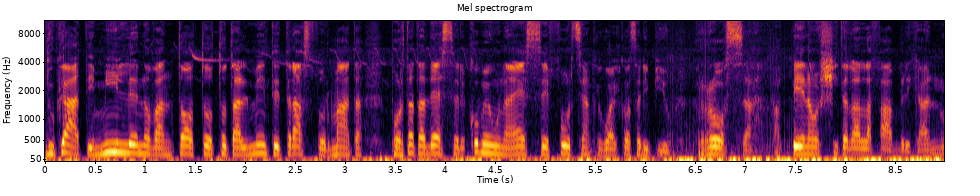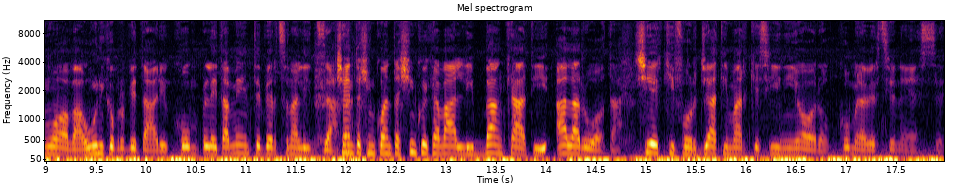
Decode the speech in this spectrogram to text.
Ducati 1098 totalmente trasformata, portata ad essere come una S e forse anche qualcosa di più. Rossa, appena uscita dalla fabbrica, nuova, unico proprietario, completamente personalizzata. 155 cavalli bancati alla ruota, cerchi forgiati marchesini oro come la versione S,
